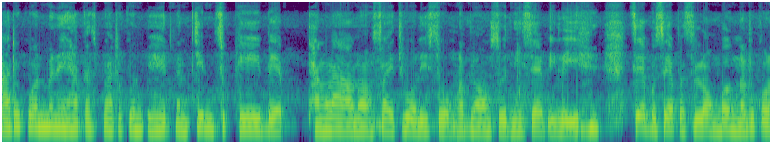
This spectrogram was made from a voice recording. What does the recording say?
มาทุกคนมื้อนี้ค่ะก็สิพาทุกคนไปเฮ็ดน้ำจิ้มสุกี้แบบทางลาวเนาะใส่ถั่วลิสงรับรองสูตรนี้แซ่บอีหลีแซ่บบ่แซ่บก็สิลองเบิ่งเนาะทุกคน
